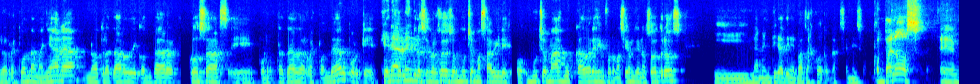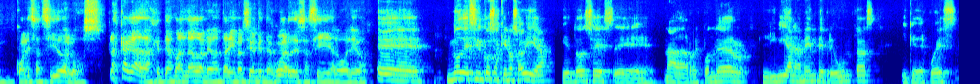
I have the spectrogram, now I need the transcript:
lo responda mañana, no tratar de contar cosas eh, por tratar de responder, porque generalmente los inversores son mucho más hábiles o mucho más buscadores de información que nosotros y la mentira tiene patas cortas en eso. Contanos eh, cuáles han sido los, las cagadas que te has mandado a levantar inversión, que te acuerdes así al voleo. Eh, no decir cosas que no sabía y entonces, nada, responder livianamente preguntas y que después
